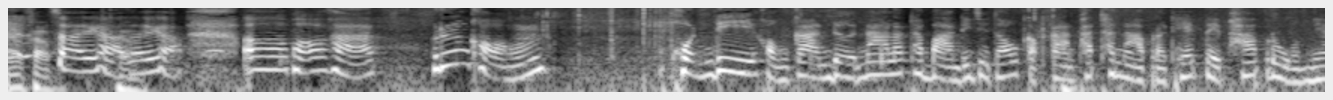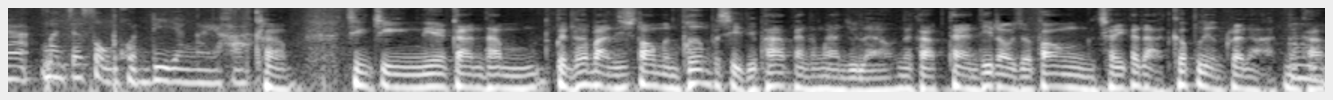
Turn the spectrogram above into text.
เงี้ยครับใช่ค่ะรับใช่ค่ะเออพอค่ะเรื่องของ ผลดีของการเดินหน้ารัฐบาลดิจิทัล กับการพัฒนาประเทศในภาพรวมเนี่ยมันจะส่งผลดียังไงคะครับ จริงๆเนี่ยการทำเป็นรัฐบาลดิจิทัลมันเพิ่มประสิทธิภาพการทำงานอยู่แล้วนะครับแทนที่เราจะต้องใช้กระดาษก็เปลืองกระดาษนะครับ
